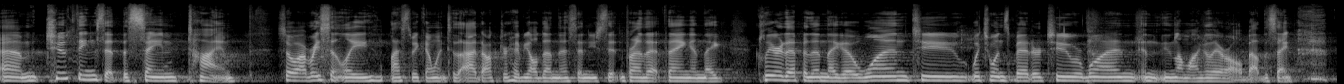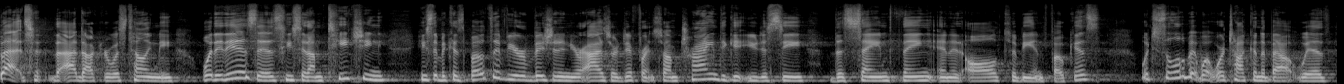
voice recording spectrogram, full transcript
um, two things at the same time. So I recently, last week, I went to the eye doctor. Have y'all done this? And you sit in front of that thing and they clear it up and then they go one, two, which one's better, two or one? And know, I'm like, they're all about the same. But the eye doctor was telling me what it is is he said, I'm teaching, he said, because both of your vision and your eyes are different. So I'm trying to get you to see the same thing and it all to be in focus which is a little bit what we're talking about with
